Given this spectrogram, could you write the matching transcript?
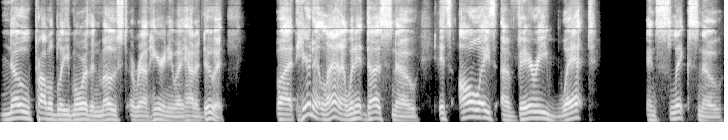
know probably more than most around here anyway how to do it. But here in Atlanta, when it does snow, it's always a very wet and slick snow.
